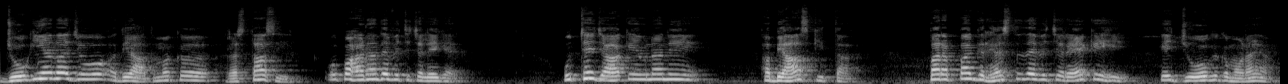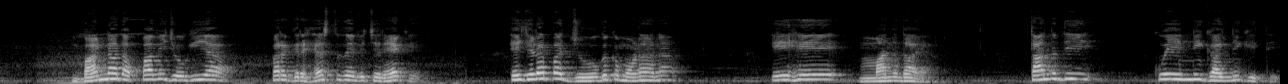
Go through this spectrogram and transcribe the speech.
ਜੋਗੀਆਂ ਦਾ ਜੋ ਅਧਿਆਤਮਕ ਰਸਤਾ ਸੀ, ਉਹ ਪਹਾੜਾਂ ਦੇ ਵਿੱਚ ਚਲੇ ਗਏ। ਉੱਥੇ ਜਾ ਕੇ ਉਹਨਾਂ ਨੇ ਅਭਿਆਸ ਕੀਤਾ। ਪਰ ਆਪਾਂ ਗ੍ਰਹਿਸਥ ਦੇ ਵਿੱਚ ਰਹਿ ਕੇ ਹੀ ਇਹ ਜੋਗ ਕਮਾਉਣਾ ਆ। ਬਣਨਾ ਤਾਂ ਆਪਾਂ ਵੀ ਜੋਗੀ ਆ, ਪਰ ਗ੍ਰਹਿਸਥ ਦੇ ਵਿੱਚ ਰਹਿ ਕੇ। ਇਹ ਜਿਹੜਾ ਆਪਾਂ ਜੋਗ ਕਮਾਉਣਾ ਨਾ, ਇਹ ਮਨ ਦਾ ਆ। ਤਨ ਦੀ ਕੋਈ ਇੰਨੀ ਗੱਲ ਨਹੀਂ ਕੀਤੀ।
